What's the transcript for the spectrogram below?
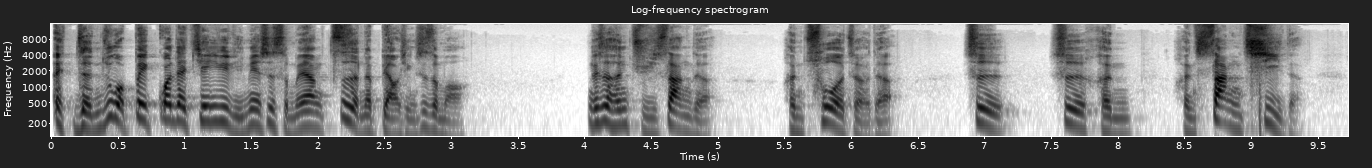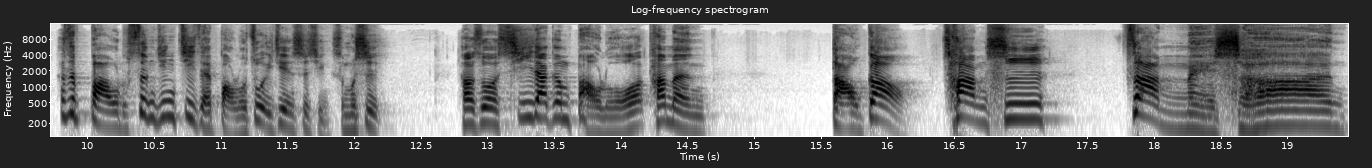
哎，人如果被关在监狱里面是什么样？自然的表情是什么？应该是很沮丧的，很挫折的，是是很很丧气的。但是保圣经记载保罗做一件事情，什么事？他说西拉跟保罗他们祷告、唱诗、赞美神。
